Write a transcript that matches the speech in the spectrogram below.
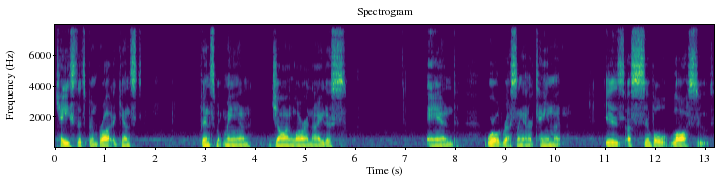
case that's been brought against Vince McMahon, John Laurinaitis, and World Wrestling Entertainment is a civil lawsuit.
